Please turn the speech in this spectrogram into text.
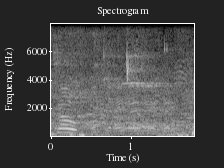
go. Hey, hey, hey,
